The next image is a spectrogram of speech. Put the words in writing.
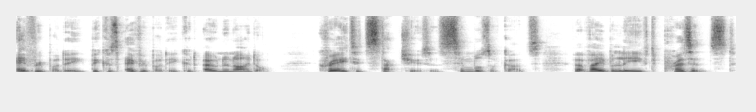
everybody, because everybody could own an idol, created statues and symbols of gods that they believed presenced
